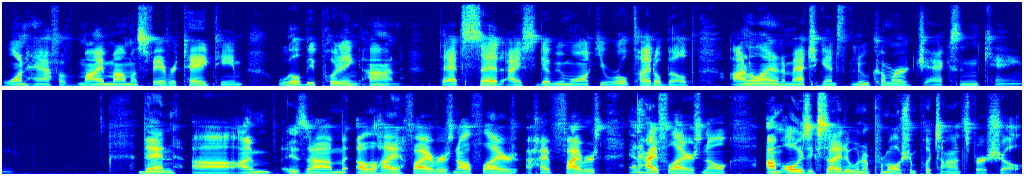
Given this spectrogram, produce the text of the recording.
one half of my mama's favorite tag team, will be putting on that said ICW Milwaukee World Title belt on the line in a match against the newcomer Jackson King. Then uh, I'm is um, all the high fivers and all flyers, high fivers and high flyers know I'm always excited when a promotion puts on its first show.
